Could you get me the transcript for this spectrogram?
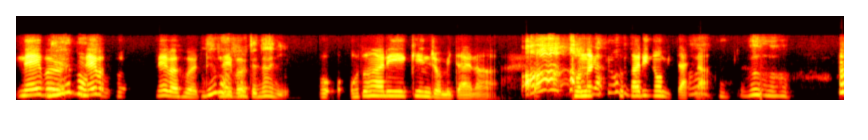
ネイバー、ネイバー、ネイバーネイバーフー、レバーフって何？おお隣近所みたいな、あ隣なるほど。隣のみたいな。ああ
